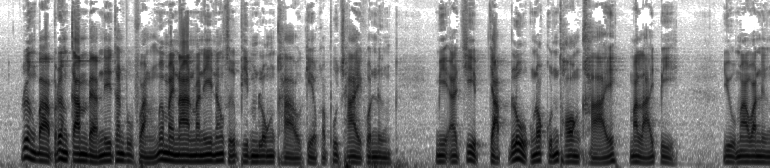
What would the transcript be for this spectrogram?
ๆ เรื่องบาปเรื่องกรรมแบบนี้ท่านผู้ฟัง เมื่อไม่นานมานี้หนังสือพิมพ์ลงข่าวเกี่ยวกับผู้ชายคนหนึ่ง มีอาชีพจับลูกนกขุนทองขายมาหลายปี อยู่มาวันหนึ่ง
